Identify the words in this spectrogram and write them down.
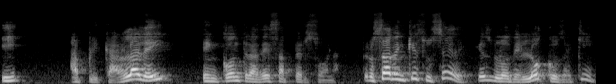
Y aplicar la ley en contra de esa persona. Pero ¿saben qué sucede? Que es lo de locos aquí.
